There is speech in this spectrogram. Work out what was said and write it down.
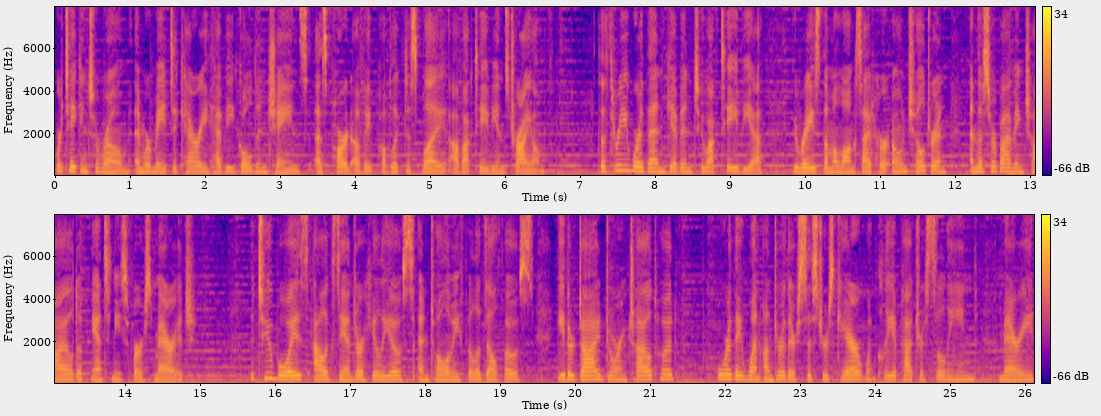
were taken to Rome and were made to carry heavy golden chains as part of a public display of Octavian's triumph. The three were then given to Octavia, who raised them alongside her own children and the surviving child of Antony's first marriage. The two boys, Alexander Helios and Ptolemy Philadelphos, either died during childhood or they went under their sister's care when Cleopatra Selene married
